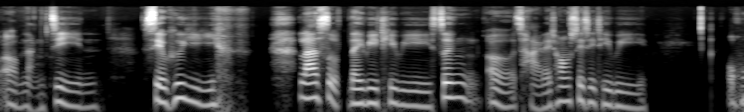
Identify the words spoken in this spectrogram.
เอ่อหนังจีนเซียวฮือยี ล่าสุดใน VTV ซึ่งเอ่อฉายในช่อง CCTV โอ้โฮ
